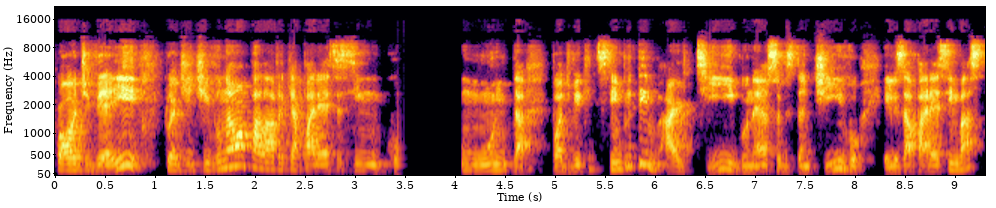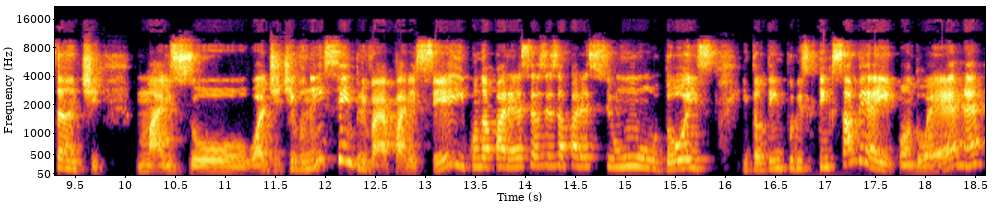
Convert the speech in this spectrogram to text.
pode ver aí que o adjetivo não é uma palavra que aparece assim com muita. Pode ver que sempre tem artigo, né? Substantivo, eles aparecem bastante. Mas o, o adjetivo nem sempre vai aparecer, e quando aparece, às vezes aparece um ou dois. Então tem por isso que tem que saber aí quando é, né?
